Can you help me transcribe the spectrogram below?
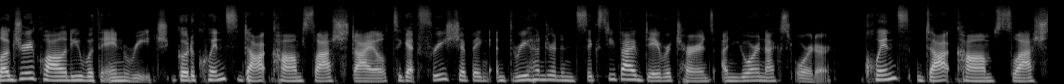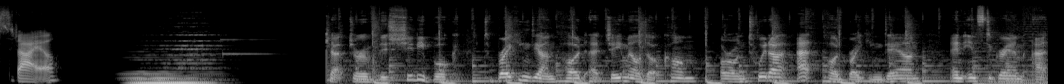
Luxury quality within reach. Go to quince.com slash style to get free shipping and 365 day returns on your next order. Quince.com slash style. Chapter of this shitty book to breakingdownpod at gmail.com or on Twitter at podbreakingdown and Instagram at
